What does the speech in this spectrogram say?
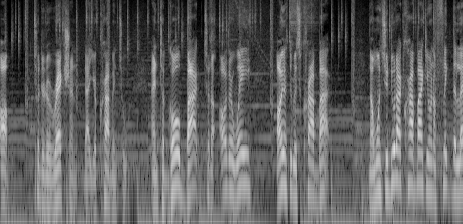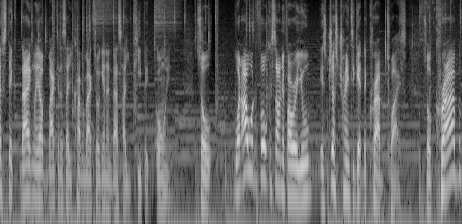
up to the direction that you're crabbing to. And to go back to the other way, all you have to do is crab back. Now, once you do that crab back, you want to flick the left stick diagonally up back to the side. you're crabbing back to again, and that's how you keep it going. So, what I would focus on if I were you is just trying to get the crab twice. So, crab,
